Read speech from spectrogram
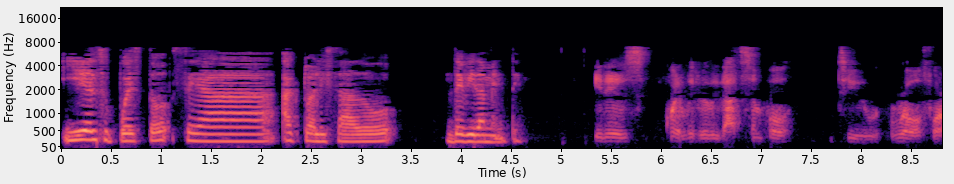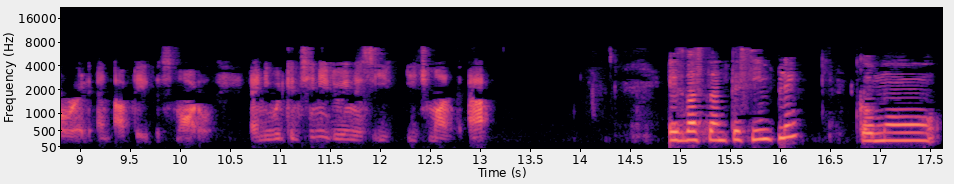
Y el supuesto se ha actualizado debidamente. It is quite literally that simple to roll forward and update this model. And you would continue doing this e- each month. At, Es bastante simple cómo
